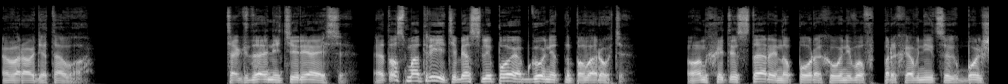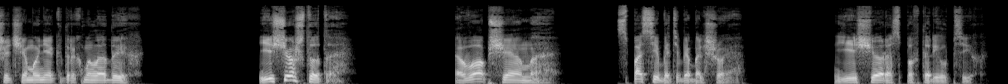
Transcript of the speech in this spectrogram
Вроде того. Тогда не теряйся, а то смотри, тебя слепой обгонят на повороте. Он хоть и старый, но пороха у него в пороховницах больше, чем у некоторых молодых. Еще что-то? В общем, спасибо тебе большое. Еще раз повторил псих.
